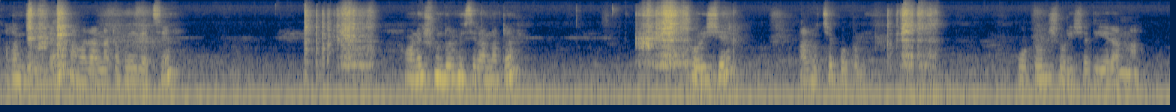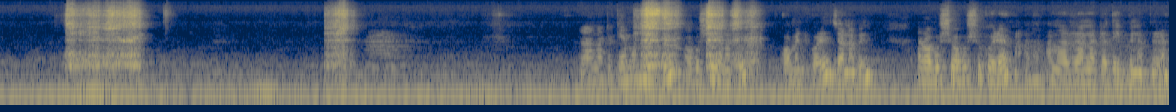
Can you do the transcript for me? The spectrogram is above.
আলহামদুলিল্লাহ, আমার রান্নাটা হয়ে গেছে। অনেক সুন্দর হয়েছে রান্নাটা। সরিষে আর হচ্ছে পটল। পটল, সরিষা দিয়ে রান্না। রান্নাটা কেমন হয়েছে অবশ্যই আমাকে কমেন্ট করে জানাবেন। আর অবশ্যই অবশ্য করে আমার রান্নাটা দেখবেন আপনারা।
